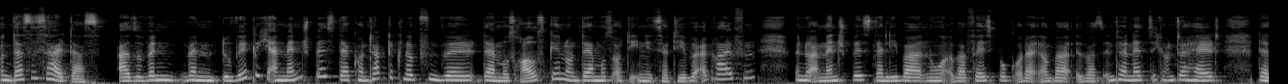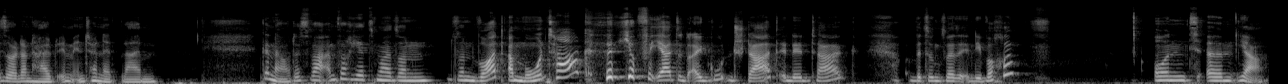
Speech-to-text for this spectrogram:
Und das ist halt das. Also wenn, wenn du wirklich ein Mensch bist, der Kontakte knüpfen will, der muss rausgehen und der muss auch die Initiative ergreifen. Wenn du ein Mensch bist, der lieber nur über Facebook oder über, übers Internet sich unterhält, der soll dann halt im Internet bleiben. Genau, das war einfach jetzt mal so ein, so ein Wort am Montag. Ich hoffe, ihr hattet einen guten Start in den Tag, beziehungsweise in die Woche. Und ähm, ja,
